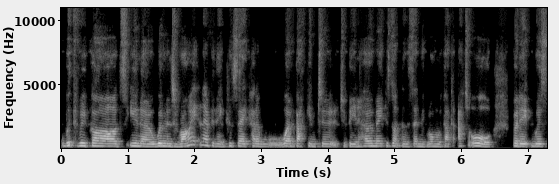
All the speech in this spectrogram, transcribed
with regards, you know, women's right and everything, because they kind of went back into to being homemakers. Not that there's anything wrong with that at all, but it was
